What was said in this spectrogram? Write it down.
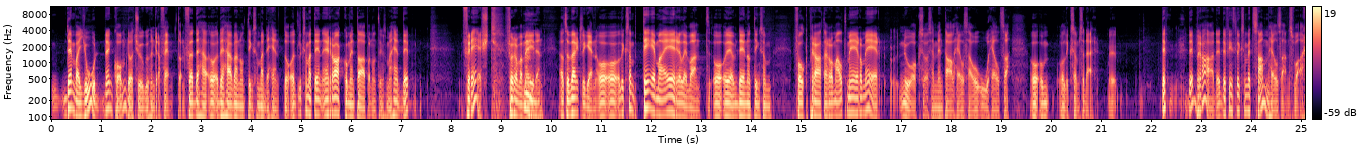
den var gjord, den kom då 2015, för det här, det här var någonting som hade hänt då. Liksom att det är en, en rak kommentar på någonting som har hänt, det är fräscht för att vara med i den. Alltså verkligen. Och, och liksom tema är relevant och, och det är någonting som folk pratar om allt mer och mer nu också, så mental hälsa och ohälsa och, och, och liksom sådär. Det, det är bra, det, det finns liksom ett samhällsansvar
